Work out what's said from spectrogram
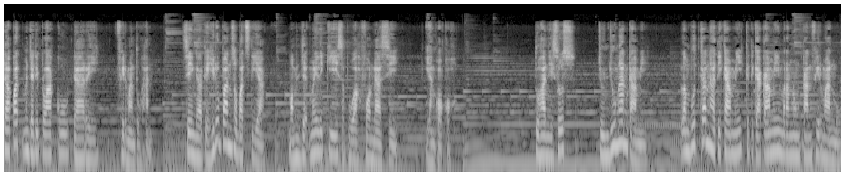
dapat menjadi pelaku dari firman Tuhan. Sehingga kehidupan sobat setia memiliki sebuah fondasi yang kokoh. Tuhan Yesus, junjungan kami, lembutkan hati kami ketika kami merenungkan firman-Mu,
